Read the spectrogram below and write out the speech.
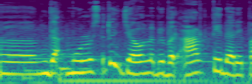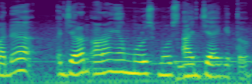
eh, nggak uh, mulus itu jauh lebih berarti daripada jalan orang yang mulus-mulus aja gitu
